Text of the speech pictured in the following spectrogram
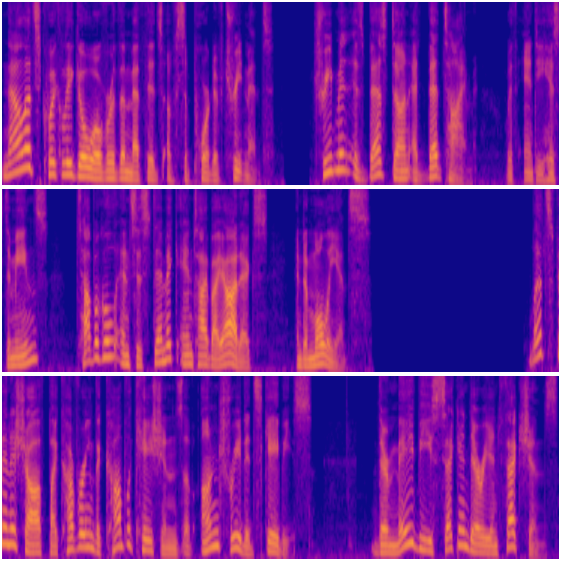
Now let's quickly go over the methods of supportive treatment. Treatment is best done at bedtime with antihistamines, topical and systemic antibiotics, and emollients. Let's finish off by covering the complications of untreated scabies. There may be secondary infections,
